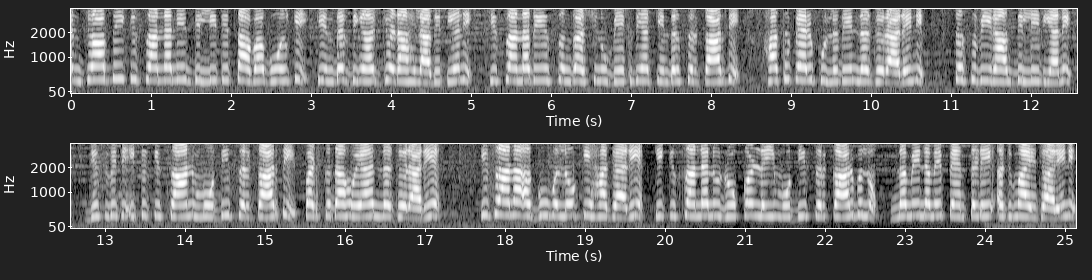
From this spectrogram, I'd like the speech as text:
ਪੰਜਾਬ ਦੇ ਕਿਸਾਨਾਂ ਨੇ ਦਿੱਲੀ ਤੇ ਧਾਵਾ ਬੋਲ ਕੇ ਕੇਂਦਰ ਦੀਆਂ ਜੜਾਂ ਹਿਲਾ ਦਿੱਤੀਆਂ ਨੇ। ਕਿਸਾਨਾਂ ਦੇ ਸੰਘਰਸ਼ ਨੂੰ ਵੇਖਦਿਆਂ ਕੇਂਦਰ ਸਰਕਾਰ ਦੇ ਹੱਥ ਪੈਰ ਫੁੱਲਦੇ ਨਜ਼ਰ ਆ ਰਹੇ ਨੇ। ਤਸਵੀਰਾਂ ਦਿੱਲੀ ਦੀਆਂ ਨੇ, ਜਿਸ ਵਿੱਚ ਇੱਕ ਕਿਸਾਨ ਮੋਦੀ ਸਰਕਾਰ ਤੇ ਭੜਕਦਾ ਹੋਇਆ ਨਜ਼ਰ ਆ ਰਿਹਾ ਹੈ। ਕਿਸਾਨ ਆਗੂ ਵੱਲੋਂ ਕਿਹਾ ਜਾ ਰਿਹਾ ਹੈ ਕਿ ਕਿਸਾਨਾਂ ਨੂੰ ਰੋਕਣ ਲਈ ਮੋਦੀ ਸਰਕਾਰ ਵੱਲੋਂ ਨਵੇਂ-ਨਵੇਂ ਪੈਂਤੜੇ ਅਜਮਾਏ ਜਾ ਰਹੇ ਨੇ।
